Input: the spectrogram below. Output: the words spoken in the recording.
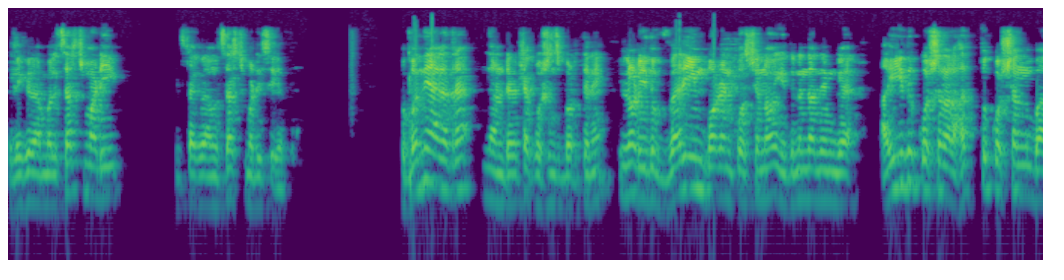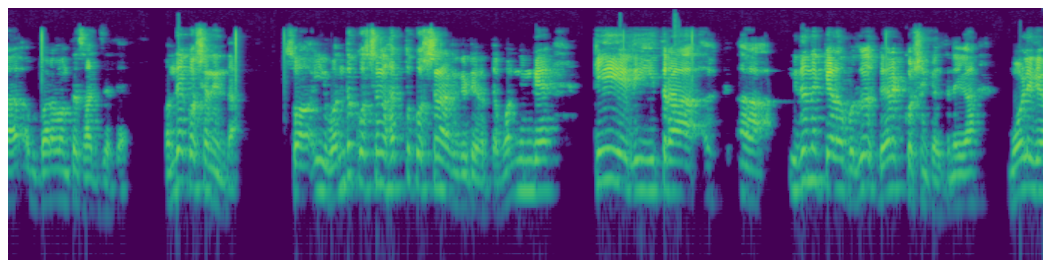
ಟೆಲಿಗ್ರಾಮ್ ಅಲ್ಲಿ ಸರ್ಚ್ ಮಾಡಿ ಇನ್ಸ್ಟಾಗ್ರಾಮ್ ಸರ್ಚ್ ಮಾಡಿ ಸಿಗುತ್ತೆ. ಬನ್ನಿ ಹಾಗಾದ್ರೆ, ನಾನು ಡೈರೆಕ್ಟ್ ಕ್ವಶನ್ಸ್ ಬರ್ತೀನಿ. ಇಲ್ಲಿ ನೋಡಿ, ಇದು ವೆರಿ ಇಂಪಾರ್ಟೆಂಟ್ ಕ್ವಶನ್ ಇದರಿಂದ ನಿಮ್ಗೆ ಐದು ಕ್ವಶನ್ ಅಲ್ಲ, ಹತ್ತು ಕ್ವಶನ್ ಬರುವಂತ ಸಾಧ್ಯತೆ. ಒಂದೇ ಕ್ವಶನ್ ಇಂದ. ಸೊ ಈ ಒಂದು ಕ್ವಶನ್ ಹತ್ತು ಕ್ವಶನ್ ಅರ್ಗಿಟ್ ಇರುತ್ತೆ ಒಂದ್ ನಿಮ್ಗೆ ಕೆ ಎಲ್ಲಿ ಈ ತರ ಇದನ್ನ ಕೇಳೋ ಬದಲು ಡೈರೆಕ್ಟ್ ಕ್ವಶನ್ ಕೇಳ್ತೇನೆ. ಈಗ ಮೋಳಿಗೆ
